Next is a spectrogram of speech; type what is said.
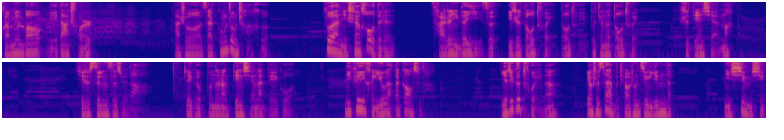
小面包李大锤儿，他说在公众场合，坐在你身后的人踩着你的椅子一直抖腿抖腿，不停的抖腿，是癫痫吗？其实四零四觉得啊，这个不能让癫痫来背锅，你可以很优雅的告诉他，你这个腿呢，要是再不调成静音的，你信不信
